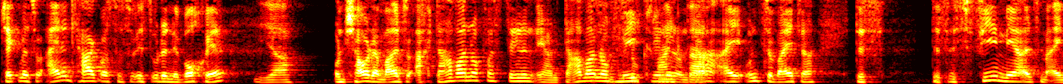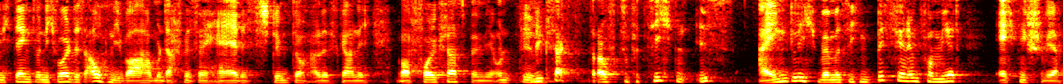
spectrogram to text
check mal so einen Tag, was du so isst oder eine Woche Ja. und schau da mal so, ach, da war noch was drinnen, ja, und da war Das noch so Milch krank drinnen und da. da Ei und so weiter. Das, das ist viel mehr, als man eigentlich denkt. Und ich wollte das auch nie wahrhaben und dachte mir so, hä, das stimmt doch alles gar nicht. War voll krass bei mir. Und wie gesagt, darauf zu verzichten ist eigentlich, wenn man sich ein bisschen informiert, echt nicht schwer.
